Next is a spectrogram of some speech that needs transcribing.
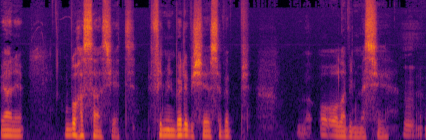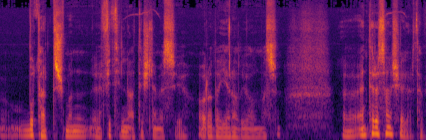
Ee, yani bu hassasiyet filmin böyle bir şeye sebep olabilmesi, Hı. bu tartışmanın e, fitilini ateşlemesi, orada yer alıyor olması. E, enteresan şeyler tabii.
